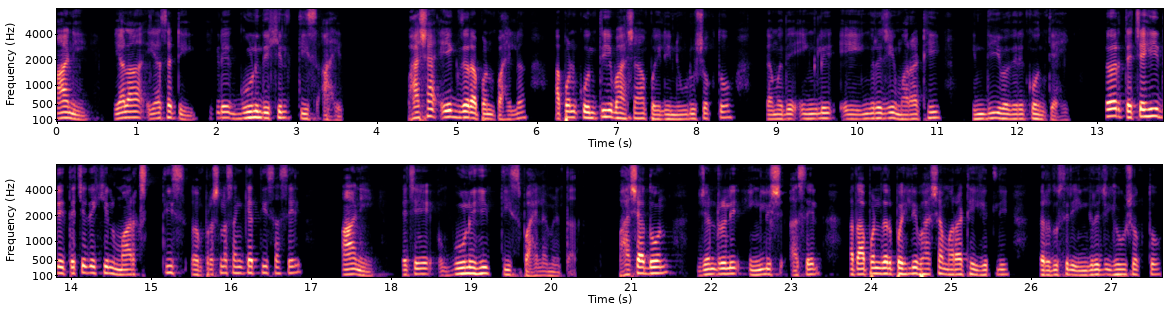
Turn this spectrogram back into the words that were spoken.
आणि याला यासाठी इकडे गुण देखील तीस आहेत. भाषा एक जर आपण पाहिलं आपण कोणतीही भाषा पहिली निवडू शकतो. त्यामध्ये इंग्लि इंग्रजी मराठी हिंदी वगैरे कोणत्याही तर त्याचेही दे त्याचे देखील मार्क्स तीस प्रश्नसंख्या तीस असेल आणि त्याचे गुणही तीस पाहायला मिळतात. भाषा दोन जनरली इंग्लिश असेल. आता आपण जर पहिली भाषा मराठी घेतली तर दुसरी इंग्रजी घेऊ शकतो.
